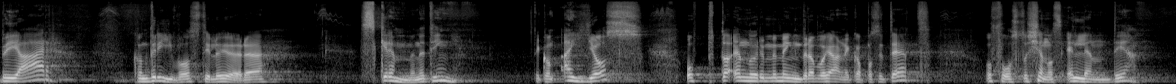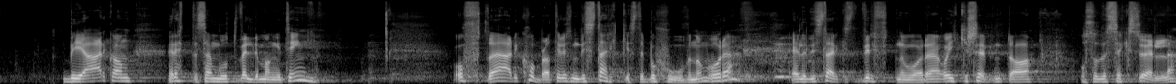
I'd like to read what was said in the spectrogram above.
Begjær kan drive oss til å gjøre skremmende ting. Det kan eie oss, oppta enorme mengder av vår hjernekapasitet og få oss til å kjenne oss elendige. Begjær kan rette seg mot veldig mange ting. Ofte er de kobla til liksom de sterkeste behovene våre eller de sterkeste driftene våre, og ikke sjelden da også det seksuelle.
